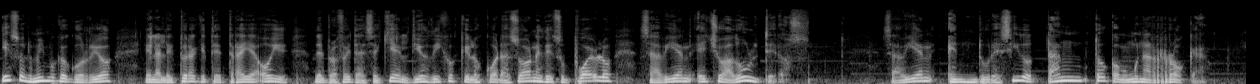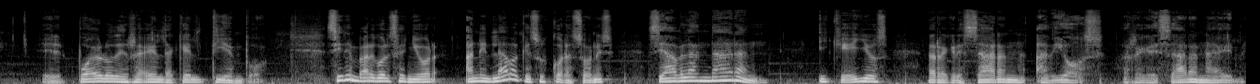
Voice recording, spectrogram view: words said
Y eso es lo mismo que ocurrió en la lectura que te traía hoy del profeta Ezequiel. Dios dijo que los corazones de su pueblo se habían hecho adúlteros, se habían endurecido tanto como una roca. El pueblo de Israel de aquel tiempo. Sin embargo, el Señor anhelaba que sus corazones se ablandaran y que ellos regresaran a Dios, regresaran a Él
